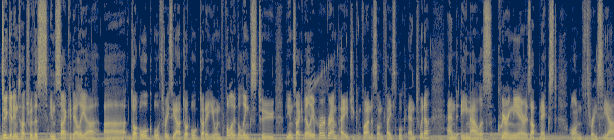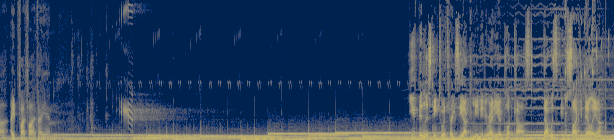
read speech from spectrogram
Do get in touch with us in psychedelia.org uh, .org or 3cr.org.au and follow the links to the In Psychedelia program page. You can find us on Facebook and Twitter and email us. Queering the Air is up next on 3CR 855 AM. You've been listening to a 3CR community radio podcast. That was In Psychedelia.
